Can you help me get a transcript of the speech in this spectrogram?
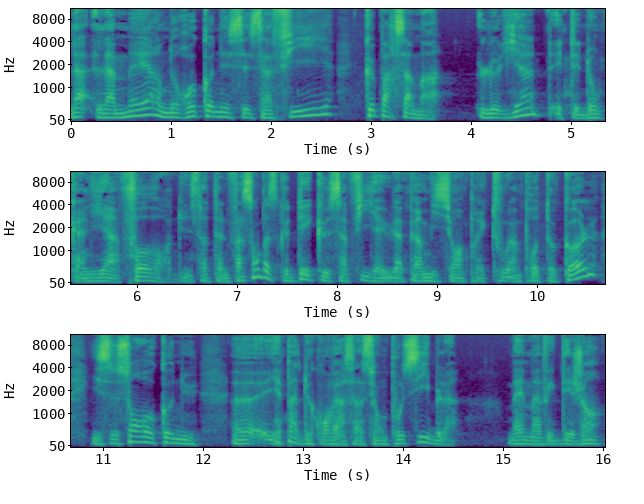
La, mère ne reconnaissait sa fille que par sa main. Le lien était donc un lien fort d'une certaine façon parce que dès que sa fille a eu la permission après tout un protocole, ils se sont reconnus. Euh, il n'y a pas de conversation possible, même avec des gens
